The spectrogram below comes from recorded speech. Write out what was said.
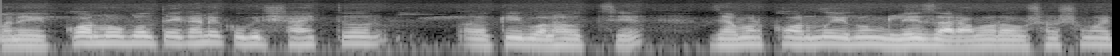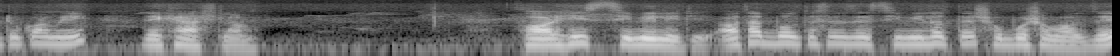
মানে কর্ম বলতে এখানে কবির সাহিত্যকেই বলা হচ্ছে যে আমার কর্ম এবং লেজার আমার অবসর সময়টুকু আমি রেখে আসলাম। ফর হিজ সিভিলিটি অর্থাৎ বলতেছে যে সিভিল হতে সভ্য সমাজ, যে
